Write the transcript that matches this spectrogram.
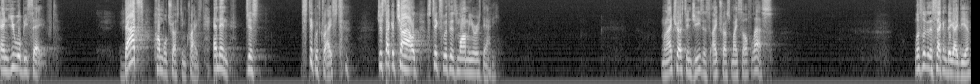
and you will be saved. That's humble trust in Christ. And then just stick with Christ. Just like a child sticks with his mommy or his daddy. When I trust in Jesus, I trust myself less. Let's look at the second big idea.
